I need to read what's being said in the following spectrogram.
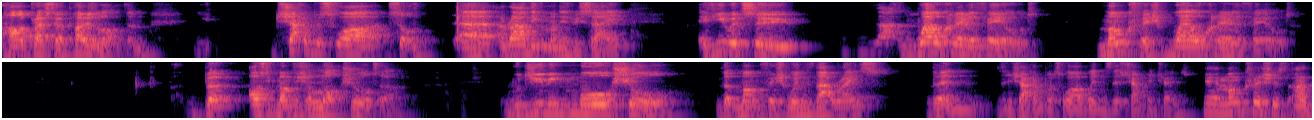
hard pressed to oppose a lot of them. Chacun Pour Soi, sort of uh, around even money, as we say. If you were to that well clear of the field, Monkfish well clear of the field, but obviously Monkfish a lot shorter would you be more sure that Monkfish wins that race than then Chacun Pour wins this championship. Yeah, Monkfish is. I,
